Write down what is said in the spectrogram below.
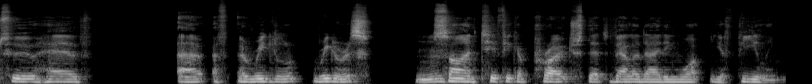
to have a, a, a rigor, rigorous Mm. scientific approach that's validating what you're feeling.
